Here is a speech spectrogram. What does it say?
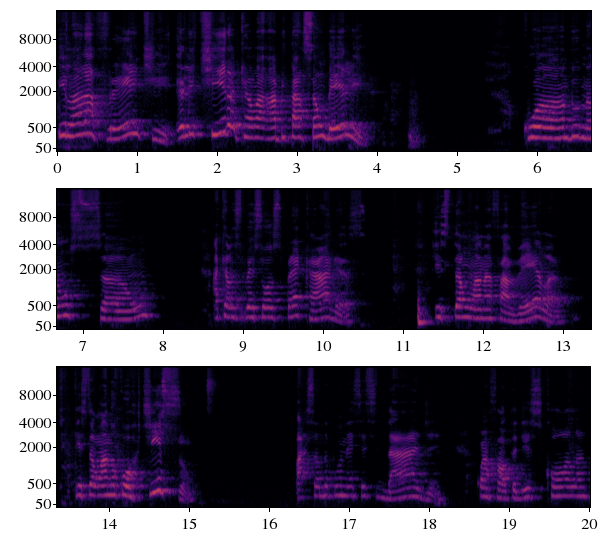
e lá na frente ele tira aquela habitação dele. Quando não são aquelas pessoas precárias que estão lá na favela, que estão lá no cortiço, passando por necessidade, com a falta de escola,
